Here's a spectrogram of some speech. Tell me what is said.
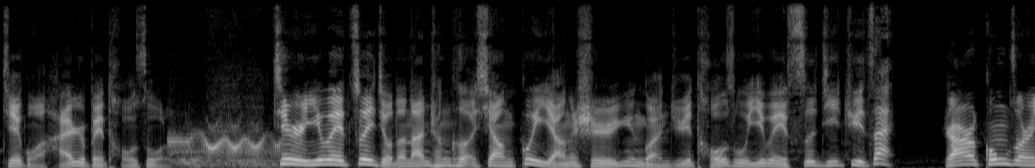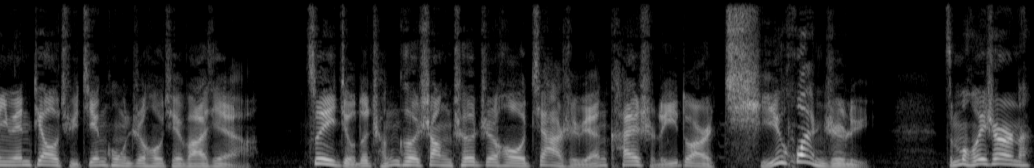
结果还是被投诉了。近日，一位醉酒的男乘客向贵阳市运管局投诉一位司机拒载，然而工作人员调取监控之后，却发现啊，醉酒的乘客上车之后，驾驶员开始了一段奇幻之旅。怎么回事呢？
